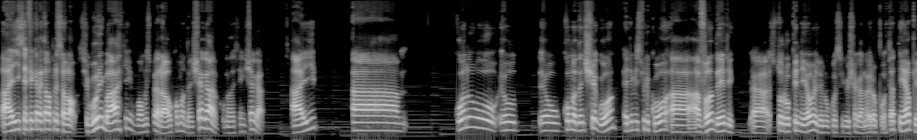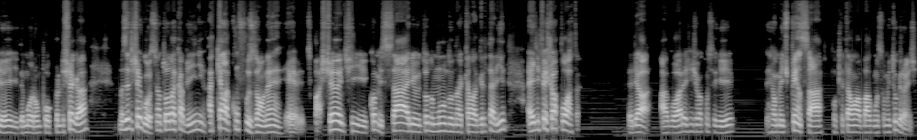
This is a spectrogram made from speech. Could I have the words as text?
Aí você fica naquela pressão, não, segura o embarque, vamos esperar o comandante chegar, o comandante tem que chegar. Aí, a, quando eu, eu, o comandante chegou, ele me explicou, a, a van dele uh, estourou o pneu, ele não conseguiu chegar no aeroporto a tempo, e aí demorou um pouco para ele chegar, mas ele chegou, sentou na cabine, aquela confusão, né? É, despachante, comissário, todo mundo naquela gritaria. Aí ele fechou a porta. Ele, ó, agora a gente vai conseguir realmente pensar, porque tá uma bagunça muito grande.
